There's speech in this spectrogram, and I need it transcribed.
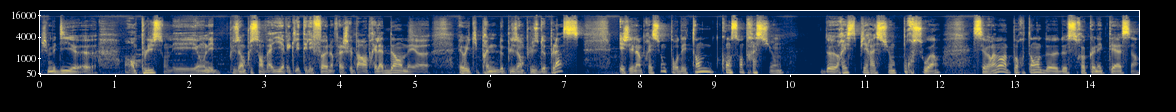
Je me dis, euh, en plus, on est, on est de plus en plus envahi avec les téléphones. Enfin, je ne vais pas rentrer là-dedans, mais, euh, mais oui, qui prennent de plus en plus de place. Et j'ai l'impression que pour des temps de concentration, de respiration pour soi. C'est vraiment important de, se reconnecter à ça.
